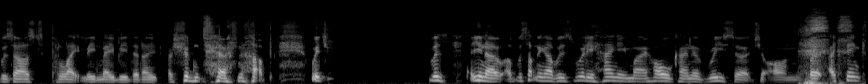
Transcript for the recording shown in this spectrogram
was asked politely maybe that I, I shouldn't turn up, which was you know was something I was really hanging my whole kind of research on. But I think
